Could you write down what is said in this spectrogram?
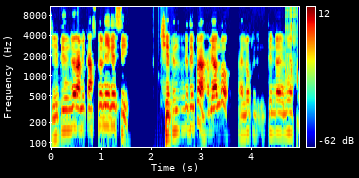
যে তিনজন আমি কাজ করে নিয়ে গেছি সে তিনজনকে দেখবা? আমি আনব? লোক তিনটা নিয়ে আসো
